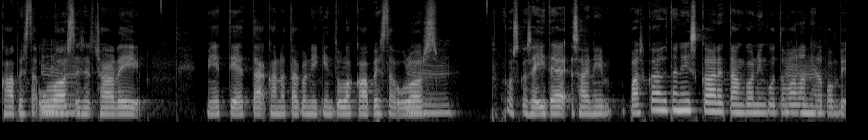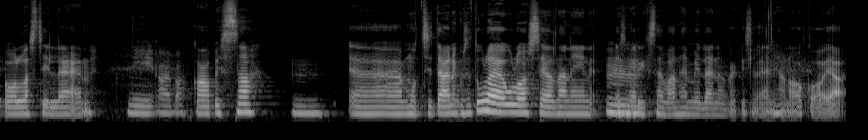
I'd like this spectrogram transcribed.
kaapista Mm. ulos, ja se Charlie miettii, että kannattaako Nikin tulla kaapista ulos, Mm. koska se itse sai niin paskaa sitä niskaan, että onko niin kuin tavallaan Mm. helpompi olla silleen Niin, aivan. kaapissa. Mm. Öö, Mutta sitä aina kun se tulee ulos sieltä, niin Mm. mm. esimerkiksi sen vanhemmille ne on kaikki silleen ihan ok. Ja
